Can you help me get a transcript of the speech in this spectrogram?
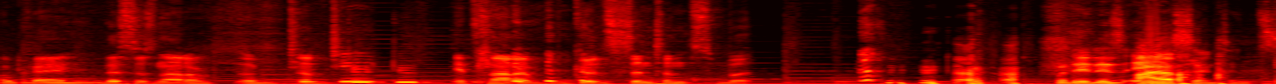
Okay, this is not a, a, a Toot toot. it's not a good sentence, but But it is a I- sentence.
